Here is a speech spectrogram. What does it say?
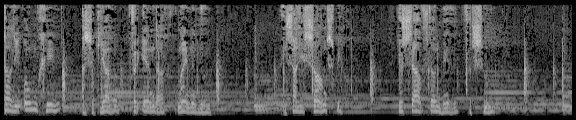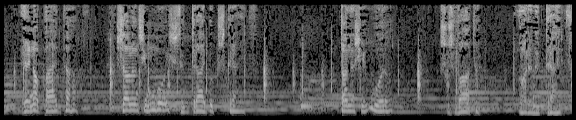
sal nie omgee as ek jou vir eendag myne noem. En sal jy saam speel, jouself dan meer versoen. En op daai dag sal ons die mooiste draaiboek skryf. Dan is jy oral soos water waarin ek dryf.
